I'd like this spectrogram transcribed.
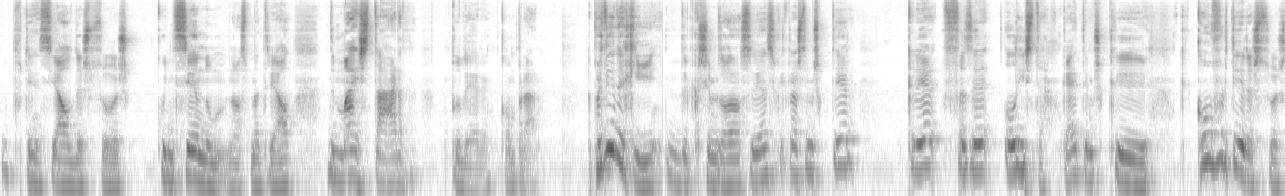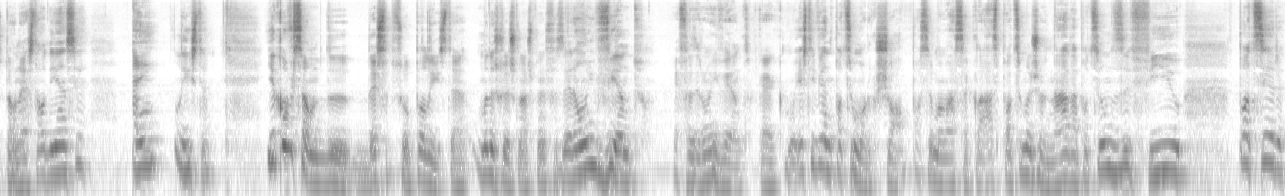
o potencial das pessoas, conhecendo o nosso material, de mais tarde poderem comprar. A partir daqui, de crescermos a nossa audiência, o que é que nós temos que ter? Querer fazer lista. Okay? Temos que, que converter as pessoas que estão nesta audiência em lista. E a conversão de, desta pessoa para lista, uma das coisas que nós podemos fazer é um evento. É fazer um evento. Okay? Este evento pode ser um workshop, pode ser uma massa classe, pode ser uma jornada, pode ser um desafio, pode ser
